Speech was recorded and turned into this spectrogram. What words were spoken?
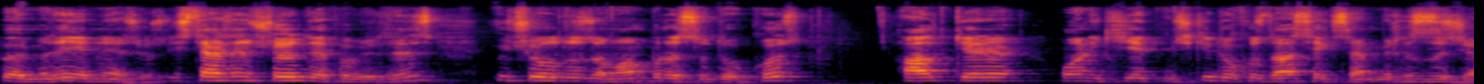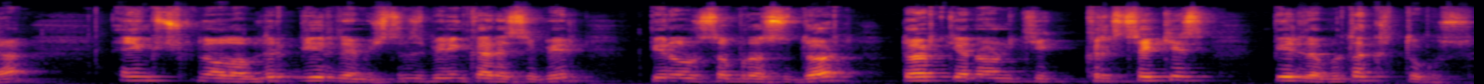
bölmede yerine yazıyoruz. İsterseniz şöyle de yapabilirsiniz. 3 olduğu zaman burası 9. Alt kere 12, 72, 9 daha 81 hızlıca. En küçük ne olabilir? 1 demiştiniz. 1'in karesi 1. 1 olursa burası 4. 4 kere 12 48. 1 de burada 49.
